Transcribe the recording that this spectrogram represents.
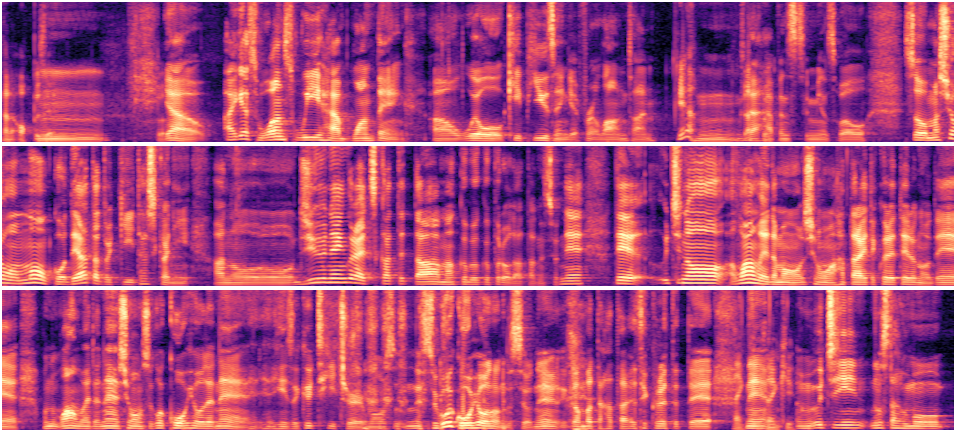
kind of opposite. But- Yeah, I guess once we have one thing, uh, we'll keep using it for a long time. Yeah, Mm, that exactly. happens to me as well. So, まあ、ショーンもこう出会った時確かに、あのー10年ぐらい使ってた MacBook Pro だったんですよね。で、うちのワンウェイでもショーンは働いてくれてるので、このワンウェイでね、ショーンすごい好評でね、He's a good teacher もうす,、ね、すごい好評なんですよね。頑張って働いてくれてて、Thank you, ねうちのスタッフも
